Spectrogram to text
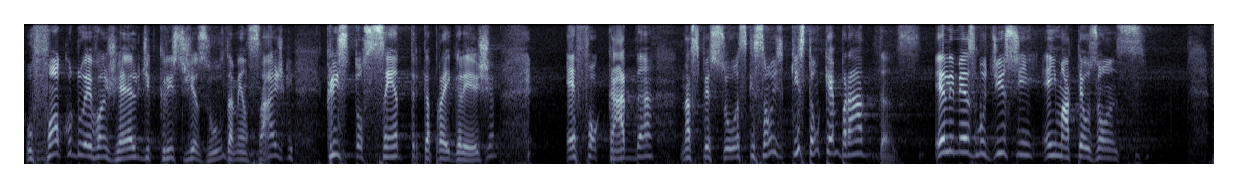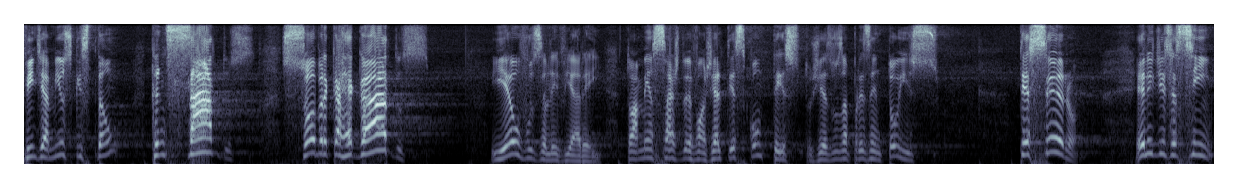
O foco do Evangelho de Cristo Jesus, da mensagem cristocêntrica para a igreja, é focada nas pessoas que, são, que estão quebradas. Ele mesmo disse em, em Mateus 11: Vinde a mim os que estão cansados, sobrecarregados, e eu vos aliviarei. Então a mensagem do Evangelho tem esse contexto. Jesus apresentou isso. Terceiro, ele disse assim:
